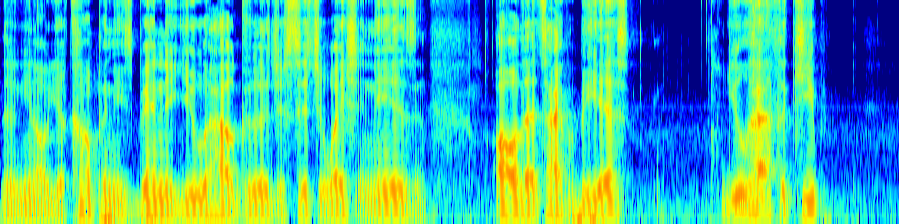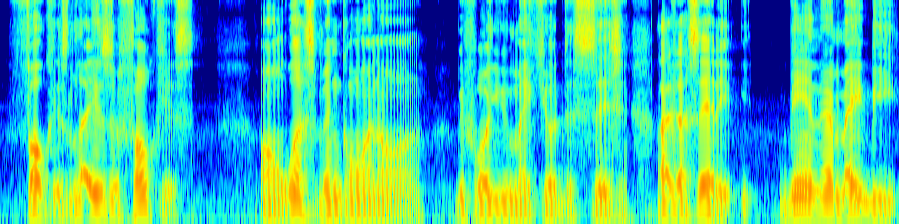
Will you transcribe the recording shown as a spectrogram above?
the you know your company's been to you how good your situation is and all that type of bs you have to keep focus laser focus on what's been going on before you make your decision like i said it, being there may be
